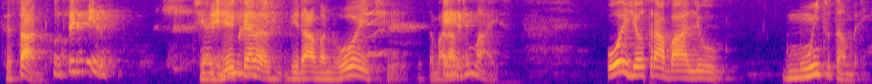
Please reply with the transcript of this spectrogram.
Você sabe? Com certeza. Tinha é dia demais. que era, virava noite, eu trabalhava é. demais. Hoje eu trabalho muito também.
